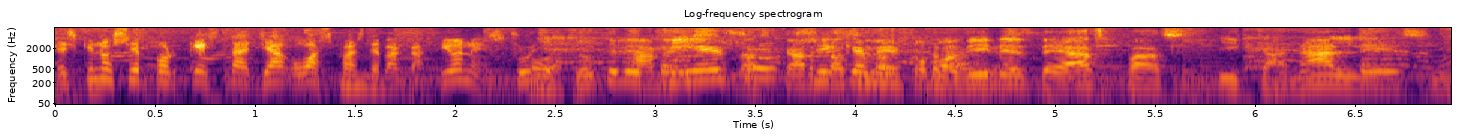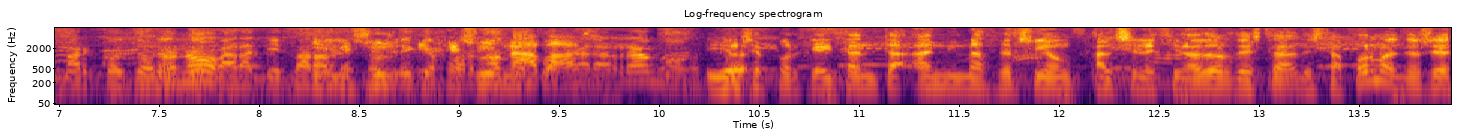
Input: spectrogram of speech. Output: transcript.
es que no sé por qué está Yago Aspas de vacaciones. ¿Por qué utilizáis las cartas y los comodines de Aspas y Canales y Marcos Llorente No, no. para atizar a Y Luis Jesús- Enrique y por Jesús no convocar Navas. a Ramos? Y no sé por qué hay tanta animadversión al seleccionador de esta, de esta forma. No sé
